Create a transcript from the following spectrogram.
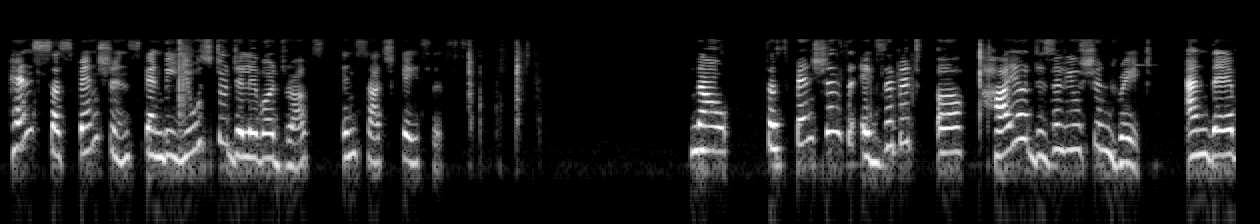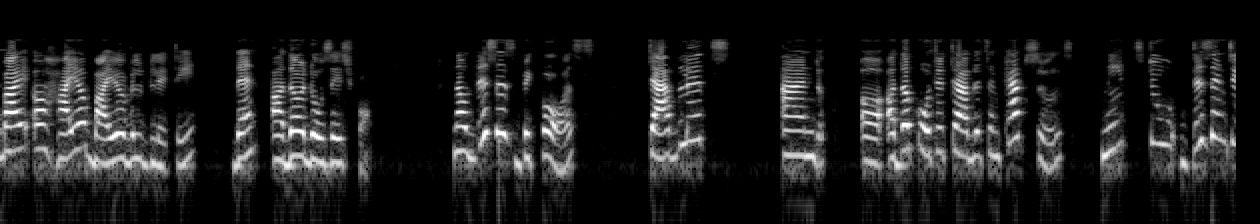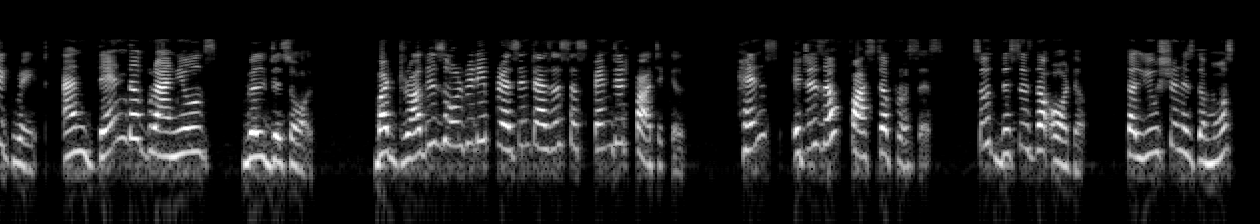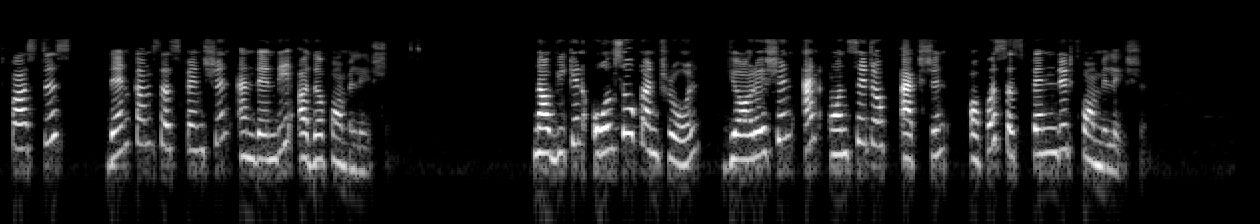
Hence, suspensions can be used to deliver drugs in such cases. Now, suspensions exhibit a higher dissolution rate and thereby a higher bioavailability than other dosage forms. Now, this is because tablets and uh, other coated tablets and capsules needs to disintegrate and then the granules will dissolve but drug is already present as a suspended particle. Hence, it is a faster process. So, this is the order. Solution is the most fastest, then comes suspension and then the other formulations. Now, we can also control duration and onset of action of a suspended formulation.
